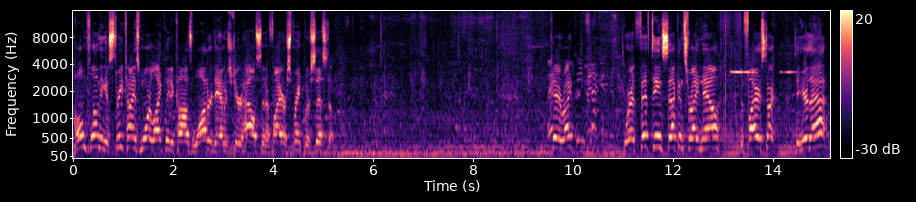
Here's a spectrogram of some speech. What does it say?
Home plumbing is three times more likely to cause water damage to your house than a fire sprinkler system. Okay, right? We're at 15 seconds right now. The fire start. Do you hear that?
